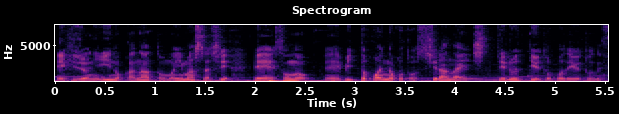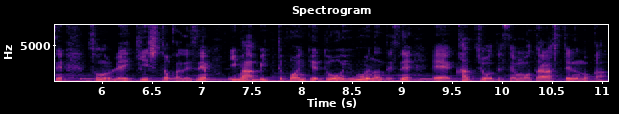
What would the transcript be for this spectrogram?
えー、非常にいいのかなと思いましたし、えー、その、え、ビットコインのことを知らない、知ってるっていうところで言うとですね、その歴史とかですね、今ビットコインってどういう風なですね、え価値をですね、もたらしてるのか、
